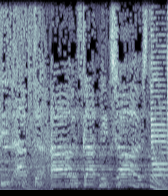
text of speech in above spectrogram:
These after hours got me charged.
